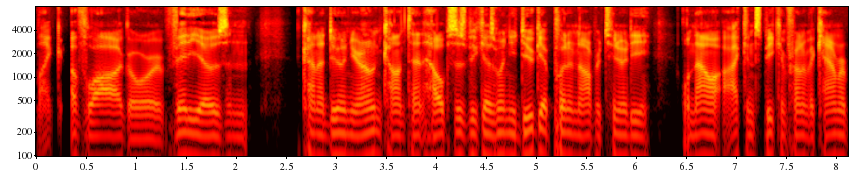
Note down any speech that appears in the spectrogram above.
like a vlog or videos and kind of doing your own content helps is because when you do get put in an opportunity well now i can speak in front of a camera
